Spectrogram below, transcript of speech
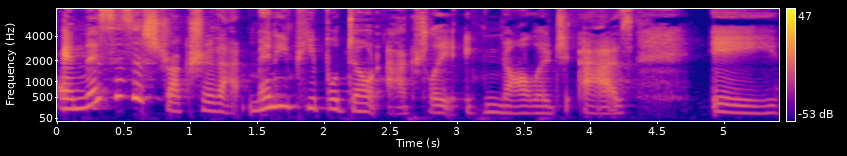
And this is a structure that many people don't actually acknowledge as a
